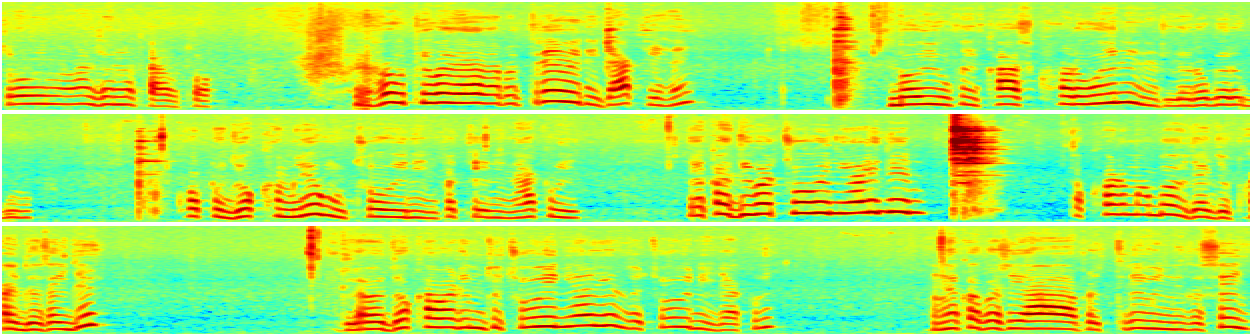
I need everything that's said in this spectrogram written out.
ચોવીમાં વાંધો નથી આવતો. અને સૌથી વધારે આપણે ત્રેવીની ઝાંકી હે. બહુ એવું કંઈ ખાસ ખડ હોય નહીં એટલે રોગે રોગું ખોટું જોખમ લેવું ચોવીની પચીની નાખવી. એકાદ વાર ચોવીની આવી જાય ને, તો ખડમાં બહુ જાજો ફાયદો થઈ જાય. એટલે હવે ધોખાવાળીમાં જો ચોવીની આવી જાય ને તો ચોવીની જ આખવી. નકર પછી આ આપણે ત્રેવીની તો છે જ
